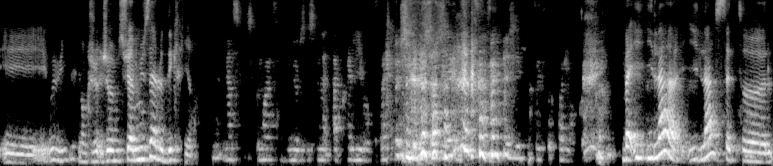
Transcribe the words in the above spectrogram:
et oui, oui. Donc, je, je, me suis amusée à le décrire. Merci, parce que moi, c'est devenu obsessionnel après le livre. bah, il, il, a, il a cette, euh,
